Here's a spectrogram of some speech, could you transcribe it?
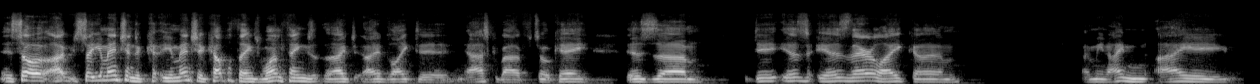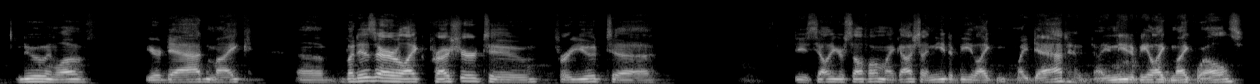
and so. I, so you mentioned you mentioned a couple things. One thing that I'd, I'd like to ask about, if it's okay, is um, is is there like um, I mean, I I knew and love your dad, Mike, uh, but is there like pressure to for you to? Do you tell yourself, "Oh my gosh, I need to be like my dad. I need to be like Mike Wells"?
